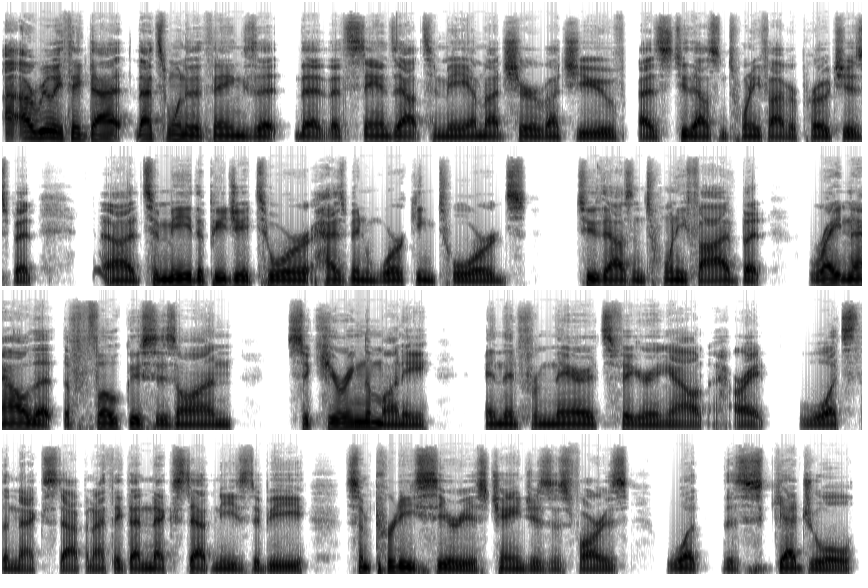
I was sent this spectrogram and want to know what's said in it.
I, really think that that's one of the things that that that stands out to me. I'm not sure about you as 2025 approaches, but uh, to me, the PGA Tour has been working towards 2025, but right now that the focus is on securing the money, and then from there it's figuring out, all right, what's the next step? And I think that next step needs to be some pretty serious changes as far as what the schedule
